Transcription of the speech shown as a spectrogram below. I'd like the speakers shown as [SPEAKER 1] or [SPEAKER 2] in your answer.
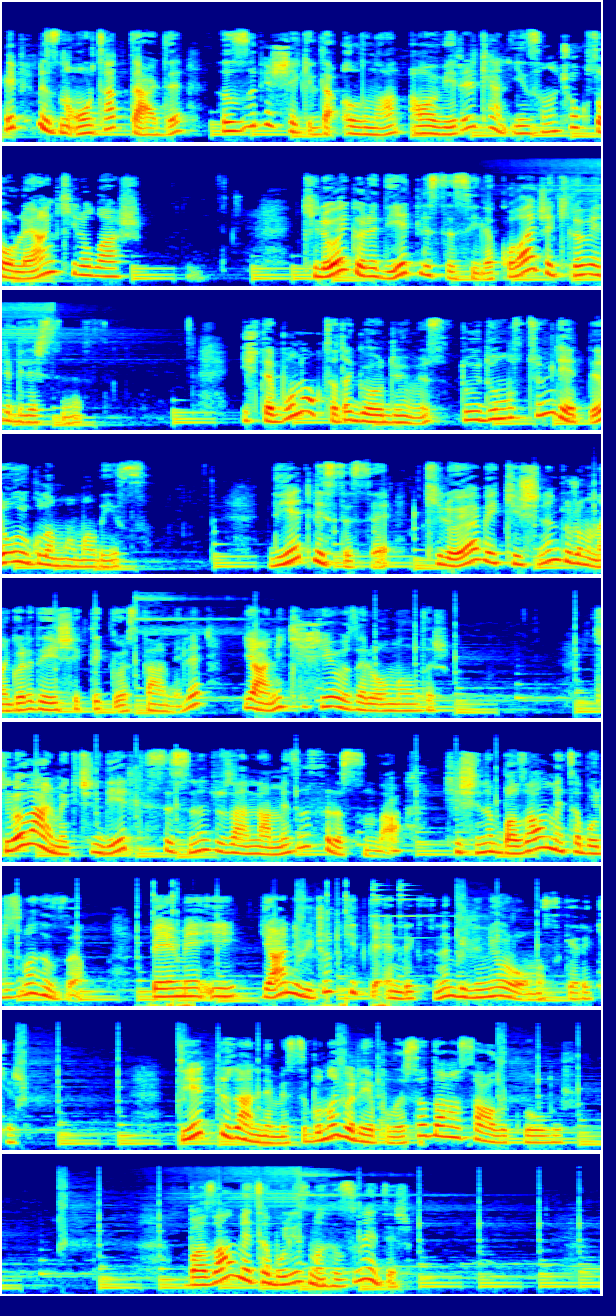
[SPEAKER 1] Hepimizin ortak derdi hızlı bir şekilde alınan ama verirken insanı çok zorlayan kilolar. Kiloya göre diyet listesiyle kolayca kilo verebilirsiniz. İşte bu noktada gördüğümüz, duyduğumuz tüm diyetleri uygulamamalıyız. Diyet listesi kiloya ve kişinin durumuna göre değişiklik göstermeli, yani kişiye özel olmalıdır. Kilo vermek için diyet listesinin düzenlenmesi sırasında kişinin bazal metabolizma hızı, BMI yani vücut kitle endeksinin biliniyor olması gerekir. Diyet düzenlemesi buna göre yapılırsa daha sağlıklı olur. Bazal metabolizma hızı nedir?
